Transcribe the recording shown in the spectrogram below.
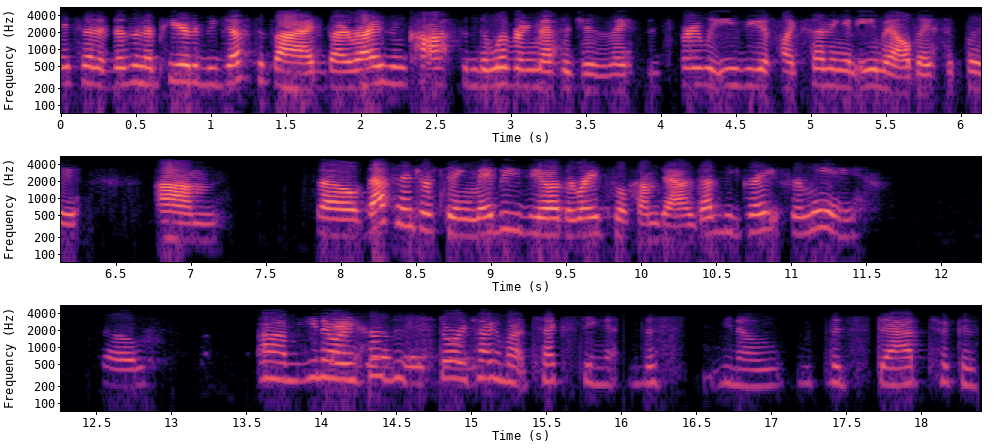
they said it doesn't appear to be justified by rising costs in delivering messages. They, it's fairly easy. It's like sending an email, basically. Um, so that's interesting. Maybe you know the rates will come down. That'd be great for me. So Um, you know, I heard this story to- talking about texting. This, you know, this dad took his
